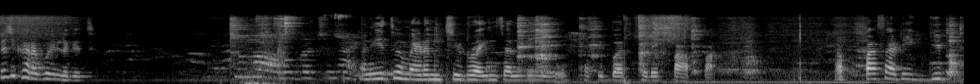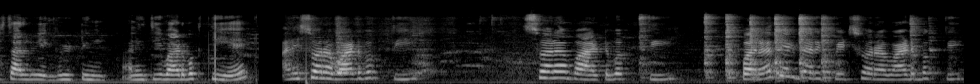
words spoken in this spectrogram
कशी खराब होईल लगेच. आणि इथं मॅडमची ड्रॉइंग चालली आहे. हॅपी बर्थडे पापा पप्पासाठी गिफ्ट चालू आहे ग्रीटिंग आणि ती वाट बघतीये. आणि स्वरा वाट बघती. स्वरा वाट बघती. परत एकदा रिपीट स्वरा वाट बघती.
